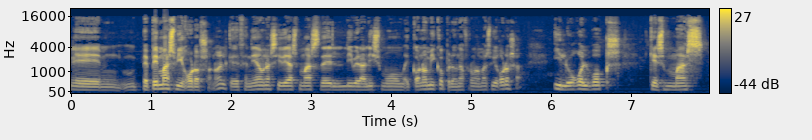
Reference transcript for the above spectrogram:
eh, PP más vigoroso, ¿no? el que defendía unas ideas más del liberalismo económico, pero de una forma más vigorosa, y luego el Vox que es más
